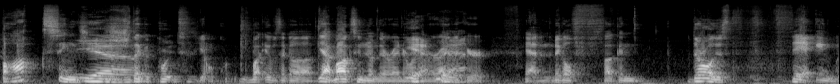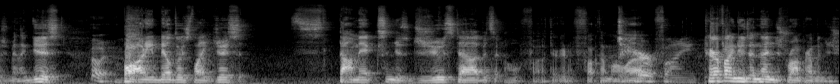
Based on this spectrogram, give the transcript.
boxing, Yeah. just like a, you know, but it was like a, yeah, boxing gym there, right? Or Yeah. whatever, right? Yeah. Like your, yeah, then the big old fucking, they're all just thick Englishmen, like just Oh yeah. bodybuilders, like just stomachs and just juiced up. It's like, oh fuck, they're gonna fuck them all up. Terrifying. Terrifying dudes, and then just Ron Perlman just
